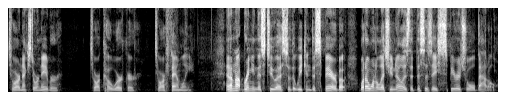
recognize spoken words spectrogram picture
to our next door neighbor, to our coworker, to our family. And I'm not bringing this to us so that we can despair, but what I want to let you know is that this is a spiritual battle.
